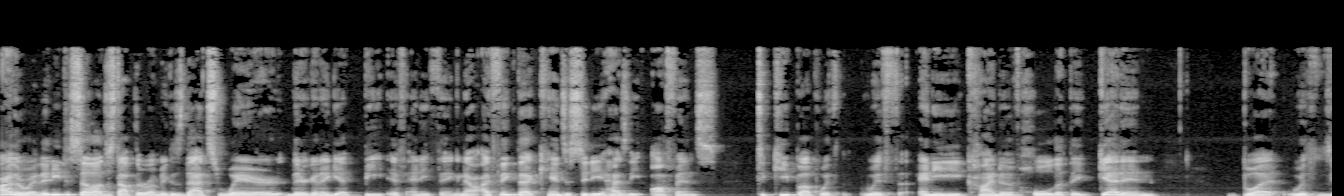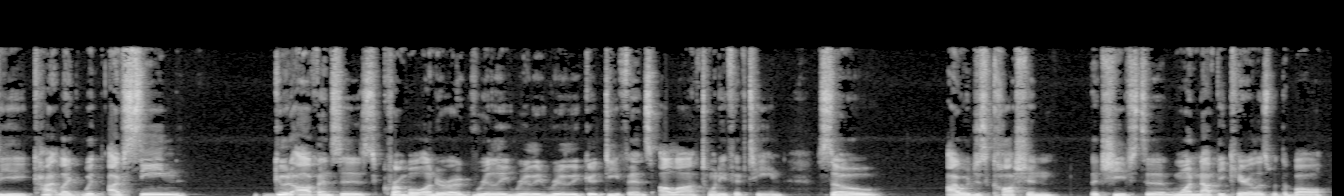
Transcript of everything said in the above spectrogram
Either way, they need to sell out to stop the run because that's where they're going to get beat, if anything. Now, I think that Kansas City has the offense to keep up with with any kind of hole that they get in, but with the kind like with I've seen good offenses crumble under a really, really, really good defense, a la 2015. So I would just caution the Chiefs to one not be careless with the ball.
